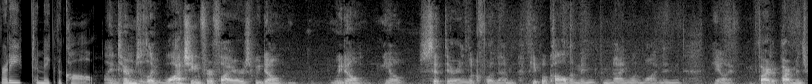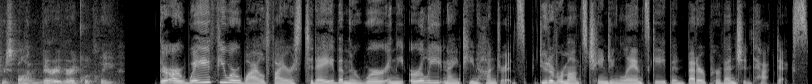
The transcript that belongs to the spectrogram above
ready to make the call. In terms of like watching for fires, we don't we don't you know sit there and look for them. People call them in from 911, and you know fire departments respond very very quickly. There are way fewer wildfires today than there were in the early 1900s due to Vermont's changing landscape and better prevention tactics.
